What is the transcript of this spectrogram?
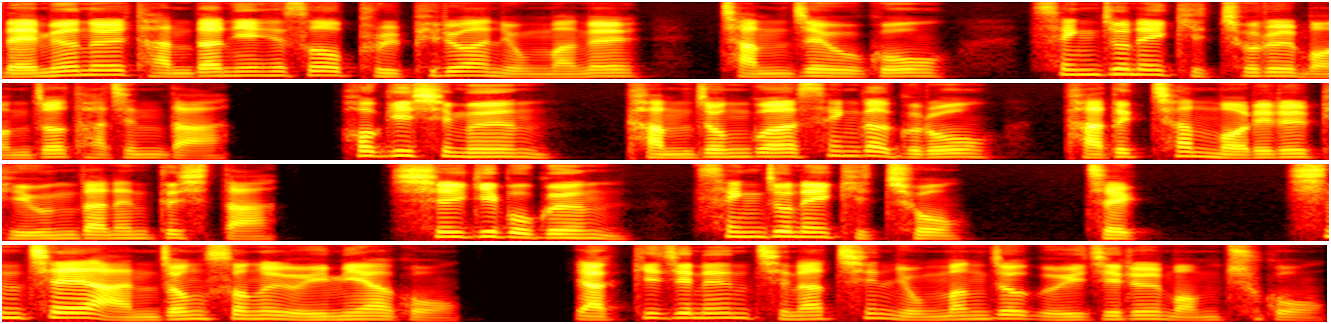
내면을 단단히 해서 불필요한 욕망을 잠재우고 생존의 기초를 먼저 다진다. 허기심은 감정과 생각으로 가득 찬 머리를 비운다는 뜻이다. 실기복은 생존의 기초, 즉 신체의 안정성을 의미하고 약기지는 지나친 욕망적 의지를 멈추고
